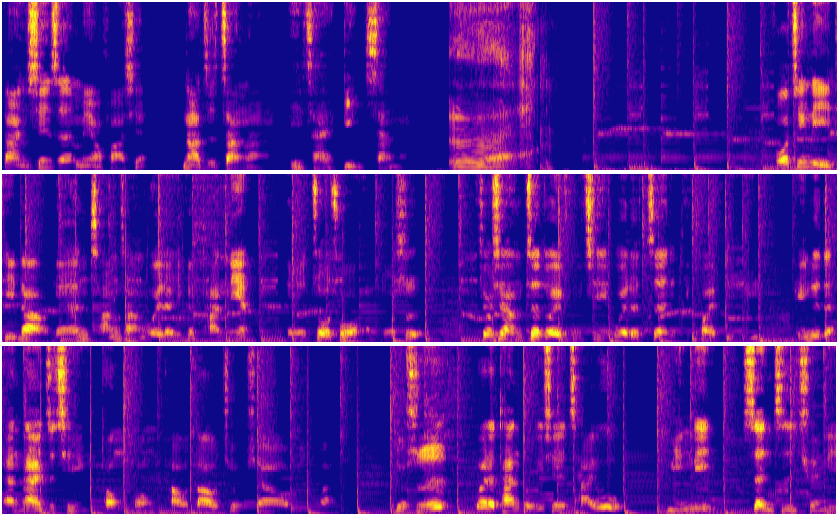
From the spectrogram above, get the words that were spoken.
但先生没有发现，那只蟑螂也在饼上了。佛经里提到，人常常为了一个贪念而做错很多事，就像这对夫妻为了争一块饼，平日的恩爱之情通通抛到九霄云外。有时为了贪图一些财物、名利，甚至权力，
